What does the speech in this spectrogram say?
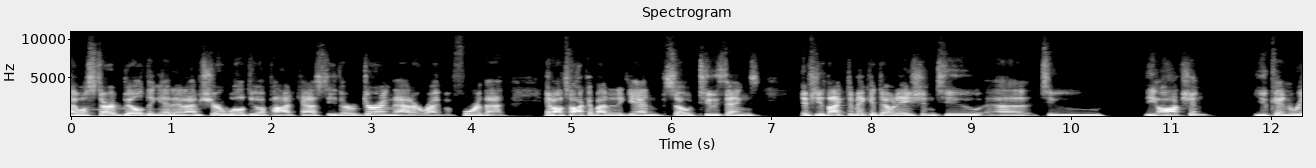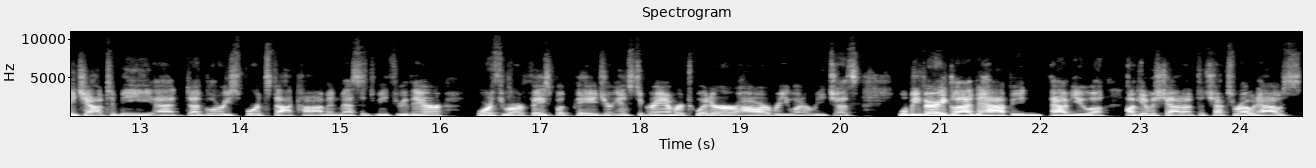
I will start building it, and I'm sure we'll do a podcast either during that or right before that, and I'll talk about it again. So, two things: if you'd like to make a donation to uh, to the auction, you can reach out to me at douglauriesports.com and message me through there or through our Facebook page or Instagram or Twitter or however you want to reach us. We'll be very glad to happy have you. Uh, I'll give a shout out to Chuck's Roadhouse.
